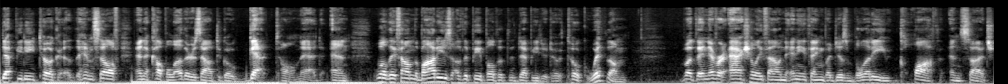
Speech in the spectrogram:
deputy took himself and a couple others out to go get Tall Ned. And well, they found the bodies of the people that the deputy took with them, but they never actually found anything but just bloody cloth and such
